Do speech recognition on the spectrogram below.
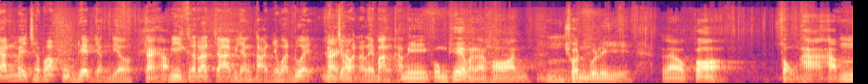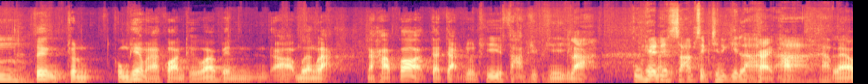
กันไม่เฉพาะกรุงเทพอย่างเดียวใช่ครับมีกระจายไปยังต่างจังหวัดด้วย มีใช่คจังหวัดอะไรบ้างครับ มีกรุงเทพมหานคร ชนบุรี แล้วก็สงขลาครับอืมซึ่งชนกรุงเทพมหานครถือว่าเป็นอ่าเมืองหลักนะครับ ก็จะจัดอยู่ที่ 30กีฬากรุงเทพเนี่ยสามสิบชนิดกีฬาใช่ครับอ่าครับแล้ว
